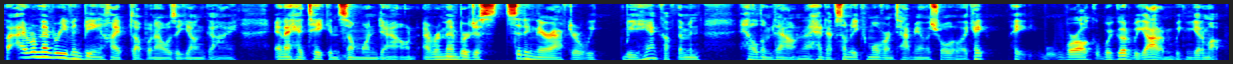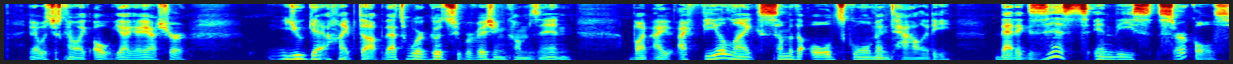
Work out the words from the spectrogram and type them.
I remember even being hyped up when I was a young guy and I had taken someone down. I remember just sitting there after we we handcuffed them and held them down. And I had to have somebody come over and tap me on the shoulder like, "Hey, hey, we're all we're good. We got him. We can get him up." And it was just kind of like, "Oh, yeah, yeah, yeah, sure." You get hyped up. That's where good supervision comes in but I, I feel like some of the old school mentality that exists in these circles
